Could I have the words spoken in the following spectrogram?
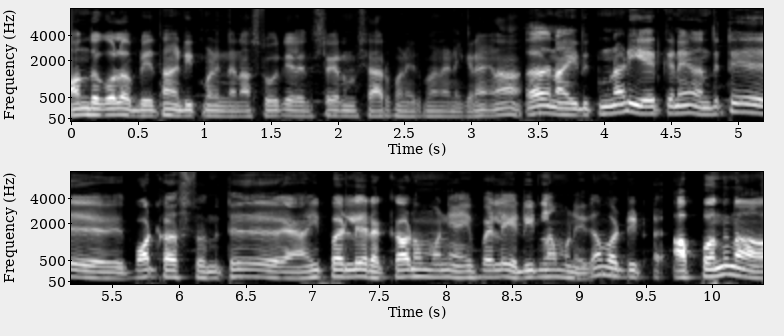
ஆன் த கோல் அப்படியே தான் எடிட் பண்ணியிருந்தேன். நான் ஸ்டோரியில் இன்ஸ்டாகிராம் ஷேர் பண்ணியிருப்பேன்னு நினைக்கிறேன். ஏன்னா அதாவது நான் இதுக்கு முன்னாடி ஏற்கனவே வந்துட்டு பாட்காஸ்ட் வந்துட்டு ஐபேட்லேயே ரெக்கார்டும் பண்ணி ஐபேட்லேயே எடிட்லாம் பண்ணியிருக்கேன். பட் அப்போ வந்து நான்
